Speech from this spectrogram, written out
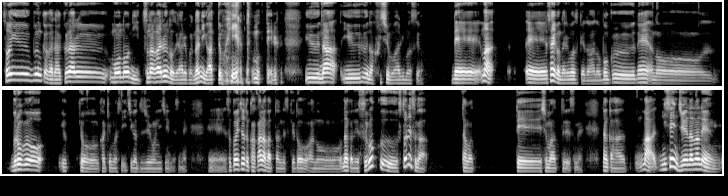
そういう文化がなくなるものにつながるのであれば何があってもいいやって思っているいうな、いうふうな節もありますよ。で、まあ、えー、最後になりますけど、あの、僕ね、あのー、ブログを今日書きまして、1月15日にですね、えー、そこにちょっと書かなかったんですけど、あのー、なんかね、すごくストレスが溜まってしまってですね、なんか、まあ、2017年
